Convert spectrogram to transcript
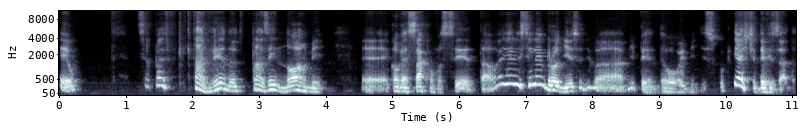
eu disse, rapaz, o que está vendo? Prazer enorme é, conversar com você e tal. Aí ele se lembrou disso, eu digo, ah, me perdoe, me desculpe. E a gente deu risada.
